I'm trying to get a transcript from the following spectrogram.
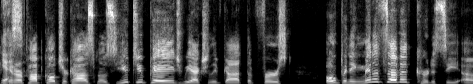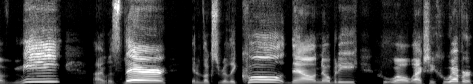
Yes. In our Pop Culture Cosmos YouTube page, we actually have got the first opening minutes of it, courtesy of me. I was there. It looks really cool. Now, nobody, who, well, actually, whoever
